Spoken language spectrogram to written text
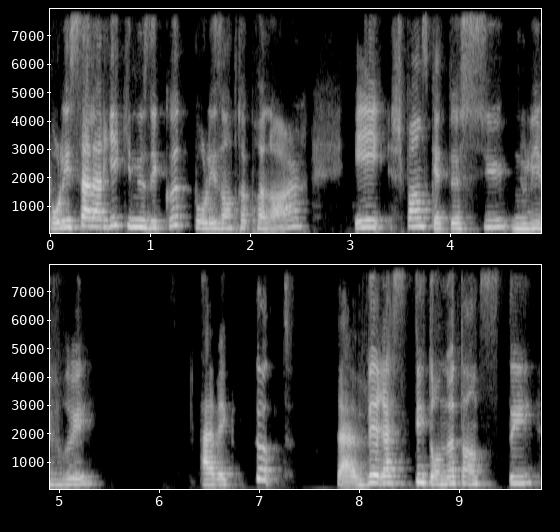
pour les salariés qui nous écoutent, pour les entrepreneurs. Et je pense que tu as su nous livrer avec toute ta véracité, ton authenticité,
